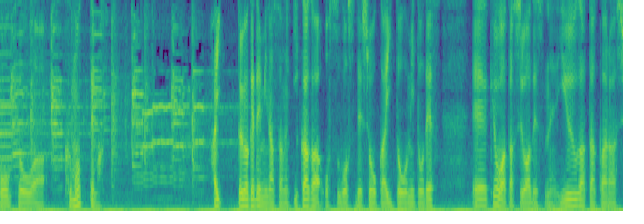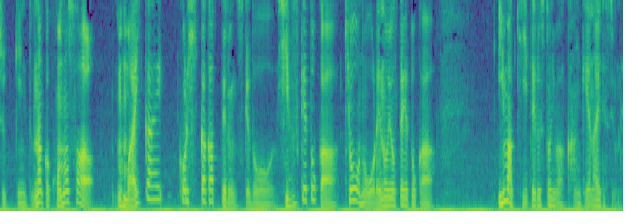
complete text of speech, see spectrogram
東京は曇ってます。はい。というわけで皆さん、いかがお過ごしでしょうか？伊藤美斗です。えー今日私はですね、夕方から出勤と、なんかこのさ、毎回これ引っかかってるんですけど、日付とか、今日の俺の予定とか、今聞いてる人には関係ないですよね。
